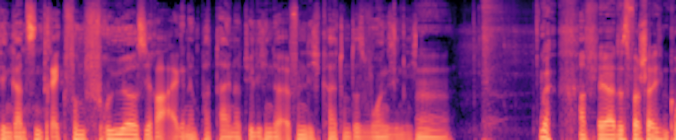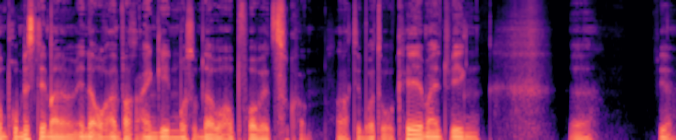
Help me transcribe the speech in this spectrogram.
den ganzen Dreck von früher aus ihrer eigenen Partei natürlich in der Öffentlichkeit und das wollen sie nicht. Mhm. Ja, das ist wahrscheinlich ein Kompromiss, den man am Ende auch einfach eingehen muss, um da überhaupt vorwärts zu kommen. Nach dem Motto, okay, meinetwegen äh, wir,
